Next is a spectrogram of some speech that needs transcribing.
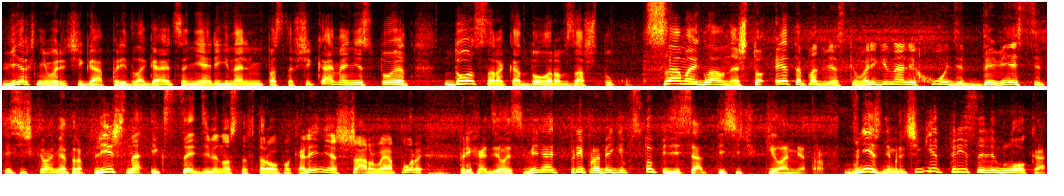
верхнего рычага предлагаются неоригинальными поставщиками. Они стоят до 40 долларов за штуку. Самое главное, что эта подвеска в оригинале ходит 200 тысяч километров. Лишь на XC90 2 поколения шаровые опоры приходилось менять при пробеге в 150 тысяч километров. В нижнем рычаге три сайлентблока.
